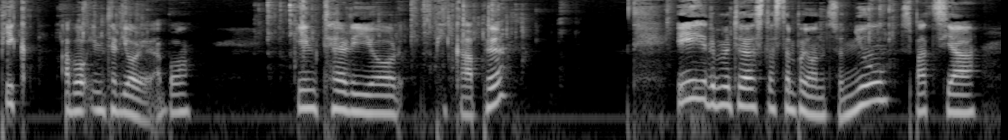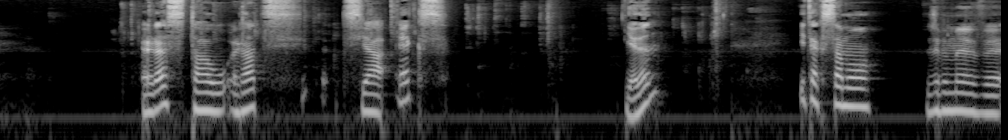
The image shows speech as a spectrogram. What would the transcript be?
pick albo interiory, albo interior pickupy. I robimy teraz następująco. New, spacja, restauracja X 1 i tak samo zrobimy w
